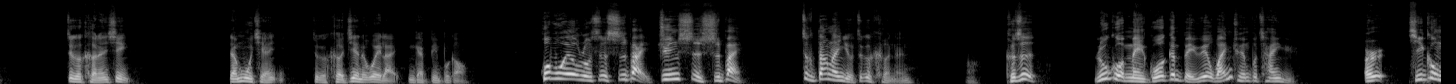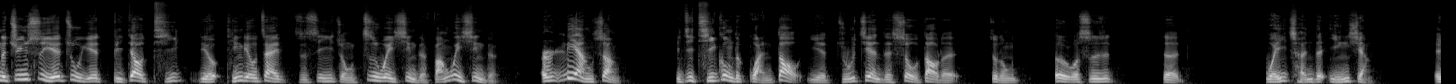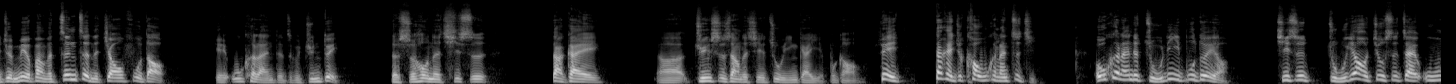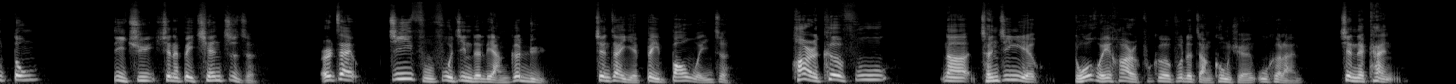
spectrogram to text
这个可能性。在目前这个可见的未来应该并不高，会不会俄罗斯失败、军事失败？这个当然有这个可能啊。可是如果美国跟北约完全不参与，而提供的军事援助也比较停留停留在只是一种自卫性的、防卫性的，而量上以及提供的管道也逐渐的受到了这种俄罗斯的围城的影响，也就没有办法真正的交付到。给乌克兰的这个军队的时候呢，其实大概呃军事上的协助应该也不高，所以大概就靠乌克兰自己。乌克兰的主力部队哦，其实主要就是在乌东地区现在被牵制着，而在基辅附近的两个旅现在也被包围着。哈尔科夫那曾经也夺回哈尔科夫的掌控权，乌克兰现在看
